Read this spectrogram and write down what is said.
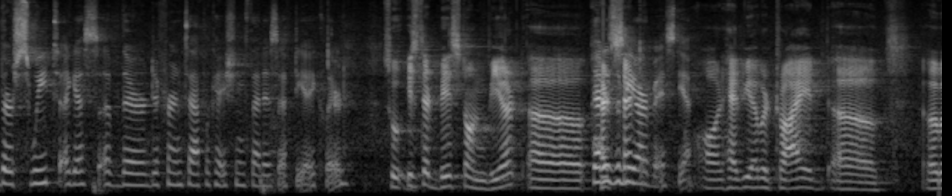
their suite, I guess, of their different applications that is FDA cleared. So is that based on VR? Uh, that is a VR based, yeah. Or have you ever tried uh, uh,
